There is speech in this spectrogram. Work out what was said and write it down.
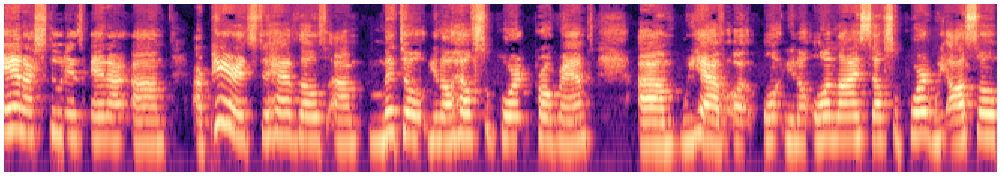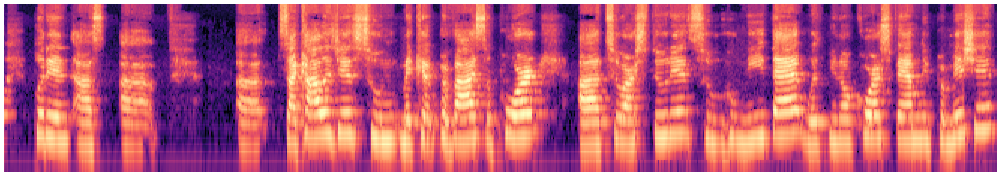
and our students and our um, our parents to have those um, mental you know health support programs um, we have uh, you know online self support we also put in uh, uh, uh psychologists who make provide support uh, to our students who, who need that with, you know, course family permission.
